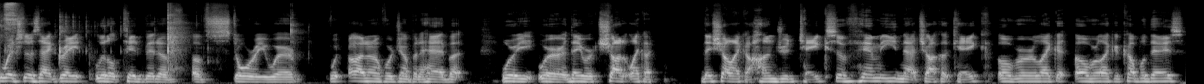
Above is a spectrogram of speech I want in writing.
which there's that great little tidbit of of story where I don't know if we're jumping ahead, but where he, where they were shot like a they shot like a hundred takes of him eating that chocolate cake over like a, over like a couple days,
